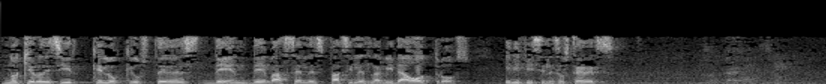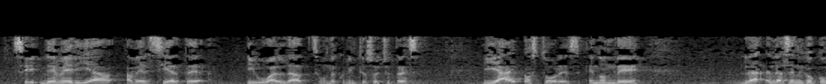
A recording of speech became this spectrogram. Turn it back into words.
no quiero decir que lo que ustedes den deba hacerles fáciles la vida a otros y difíciles a ustedes. Sí, debería haber cierta igualdad, 2 Corintios 8:13. Y hay pastores en donde la- le hacen el coco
